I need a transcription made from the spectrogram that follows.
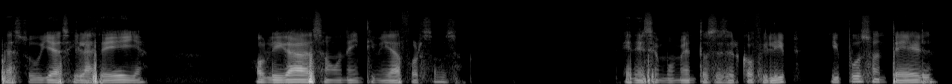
las suyas y las de ella, obligadas a una intimidad forzosa. En ese momento se acercó Philip y puso ante él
